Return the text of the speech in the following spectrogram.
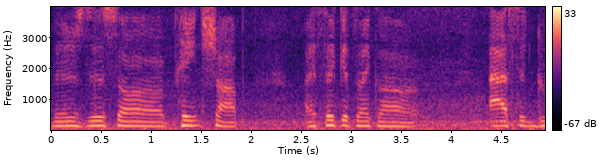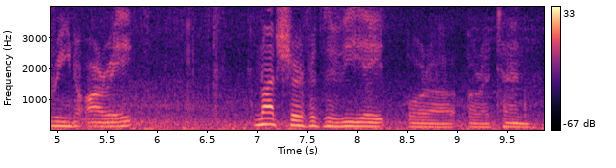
There's this uh, paint shop. I think it's like a acid green R8. I'm not sure if it's a V8 or a or a 10.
